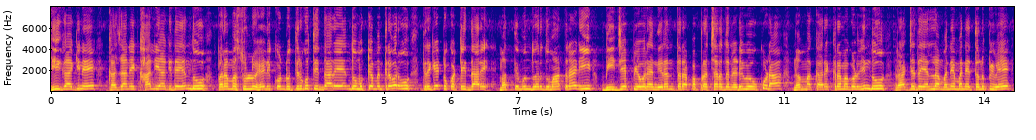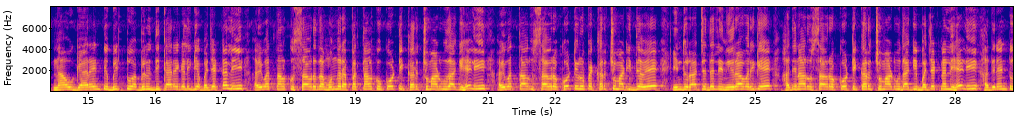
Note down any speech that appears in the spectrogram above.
ಹೀಗಾಗಿನೇ ಖಜಾನೆ ಖಾಲಿಯಾಗಿದೆ ಎಂದು ಪರಮ ಸುಳ್ಳು ಹೇಳಿಕೊಂಡು ತಿರುಗುತ್ತಿದ್ದಾರೆ ಎಂದು ಮುಖ್ಯಮಂತ್ರಿಯವರು ತಿರುಗೇಟು ಕೊಟ್ಟಿದ್ದಾರೆ. ಮತ್ತೆ ಮುಂದುವರೆದು ಮಾತನಾಡಿ, ಬಿಜೆಪಿಯವರ ನಿರಂತರ ಅಪಪ್ರಚಾರದ ನಡುವೆಯೂ ಕೂಡ ನಮ್ಮ ಕಾರ್ಯಕ್ರಮಗಳು ಇಂದು ರಾಜ್ಯದ ಎಲ್ಲ ಮನೆ ಮನೆ ತಲುಪಿವೆ. ನಾವು ಗ್ಯಾರಂಟಿ ಬಿಟ್ಟು ಅಭಿವೃದ್ಧಿ ಕಾರ್ಯಗಳಿಗೆ ಬಜೆಟ್ನಲ್ಲಿ ಐವತ್ನಾಲ್ಕು ಸಾವಿರದ ಮುನ್ನೂರ ಎಪ್ಪತ್ನಾಲ್ಕು ಕೋಟಿ ಖರ್ಚು ಮಾಡುವುದಾಗಿ ಹೇಳಿ ಐವತ್ತಾರು ಸಾವಿರ ಕೋಟಿ ರೂಪಾಯಿ ಖರ್ಚು ಮಾಡಿದ್ದೇವೆ. ಇಂದು ರಾಜ್ಯದಲ್ಲಿ ನೀರಾವರಿಗೆ ಹದಿನಾರು ಸಾವಿರ ಕೋಟಿ ಖರ್ಚು ಮಾಡುವುದಾಗಿ ಬಜೆಟ್ನಲ್ಲಿ ಹೇಳಿ ಹದಿನೆಂಟು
